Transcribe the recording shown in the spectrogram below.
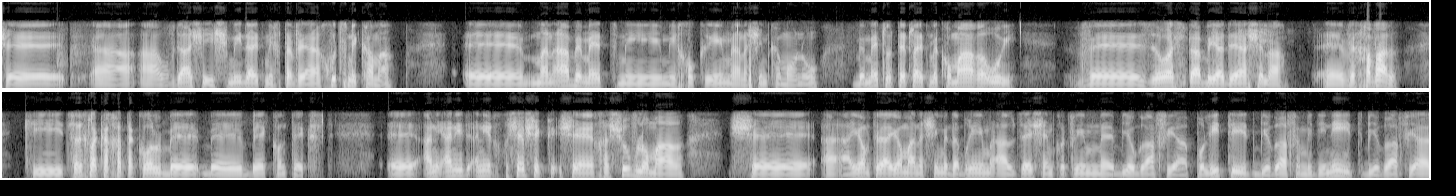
שהעובדה שהיא השמידה את מכתביה, חוץ מכמה, אה, מנעה באמת מחוקרים, מאנשים כמונו, באמת לתת לה את מקומה הראוי. וזו עשתה בידיה שלה, אה, וחבל, כי צריך לקחת הכל בקונטקסט. אה, אני, אני, אני חושב ש, שחשוב לומר שהיום, אתה יודע, היום האנשים מדברים על זה שהם כותבים אה, ביוגרפיה פוליטית, ביוגרפיה מדינית, ביוגרפיה,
